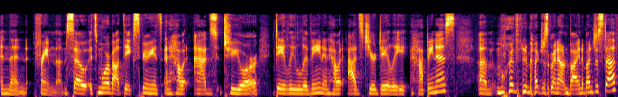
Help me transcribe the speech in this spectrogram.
and then frame them. So it's more about the experience and how it adds to your daily living and how it adds to your daily happiness, um, more than about just going out and buying a bunch of stuff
